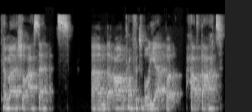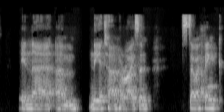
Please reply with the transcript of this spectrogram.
commercial assets um, that aren't profitable yet, but have that in their um, near term horizon. So I think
